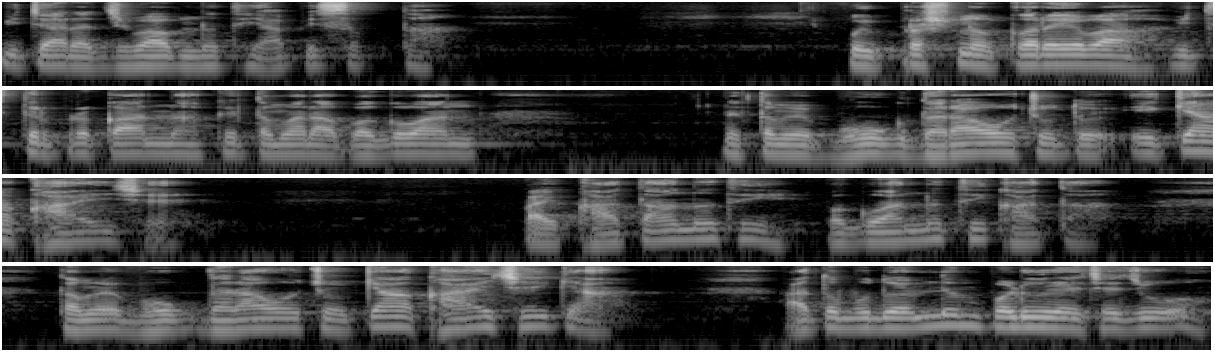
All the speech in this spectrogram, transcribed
બિચારા જવાબ નથી આપી શકતા. કોઈ પ્રશ્ન કરે એવા વિચિત્ર પ્રકારના કે તમારા ભગવાનને તમે ભોગ ધરાવો છો તો એ ક્યાં ખાય છે? ભાઈ ખાતા નથી, ભગવાન નથી ખાતા. તમે ભોગ ધરાવો છો, ક્યાં ખાય છે ક્યાં? આ તો બધું એમને એમ પડ્યું રહે છે, જુઓ.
